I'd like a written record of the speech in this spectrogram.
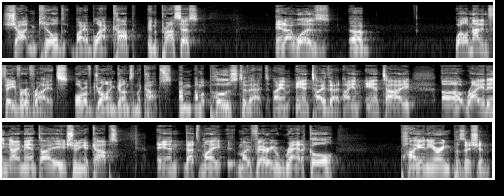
shot and killed by a black cop in the process. And I was uh, well, I'm not in favor of riots or of drawing guns on the cops. I'm, I'm opposed to that. I am anti that. I am anti uh, rioting. I'm anti shooting at cops, and that's my my very radical, pioneering position.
